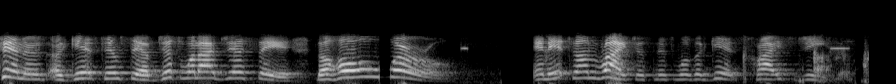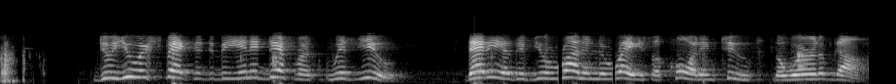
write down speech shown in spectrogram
sinners against himself. Just what I just said. The whole world and its unrighteousness was against Christ Jesus. Do you expect it to be any different with you? That is, if you're running the race according to the Word of God.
